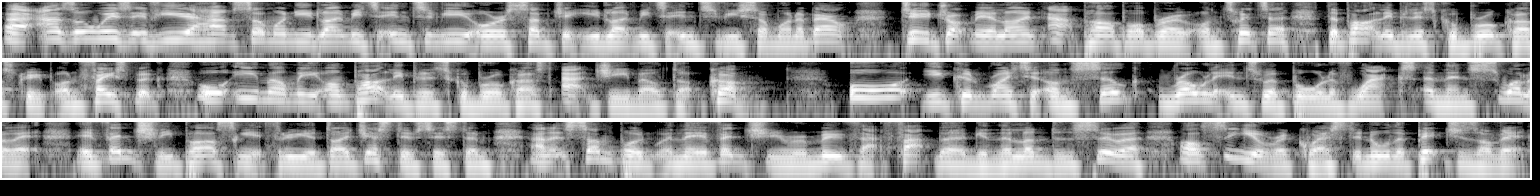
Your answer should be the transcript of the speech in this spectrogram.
Uh, as always, if you have someone you'd like me to interview or a subject you'd like me to interview someone about, do drop me a line at ParPolBro on Twitter, the Partly Political Broadcast Group on Facebook, or email me on partlypoliticalbroadcast at gmail.com. Or you could write it on silk, roll it into a ball of wax, and then swallow it, eventually passing it through your digestive system. And at some point, when they eventually remove that fatberg in the London sewer, I'll see your request in all the pictures of it,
